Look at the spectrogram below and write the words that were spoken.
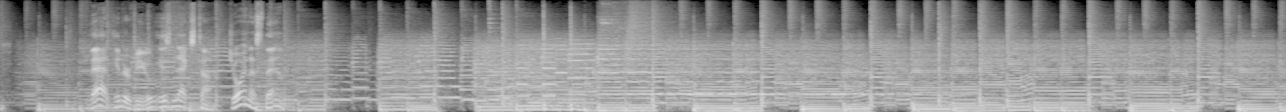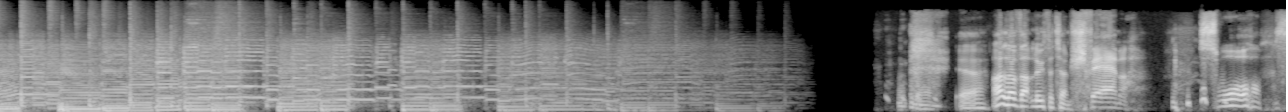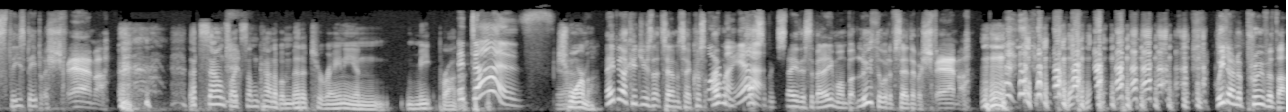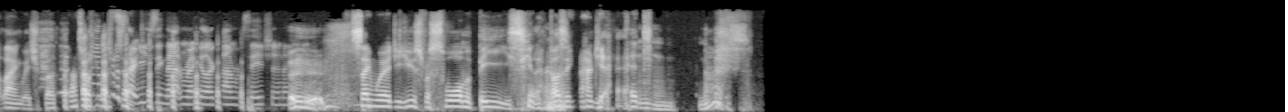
that interview is next time. Join us then. yeah, I love that Luther term, Schwärmer. Swarms. These people are schwärmer. that sounds like some kind of a Mediterranean meat product. It does. Yeah. Shawarma. Maybe I could use that term and say, because I wouldn't yeah. possibly say this about anyone, but Luther would have said they were schwärmer. we don't approve of that language, but that's what I'm going to start using that in regular conversation. Same word you use for a swarm of bees, you know, buzzing around your head. Mm, nice.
